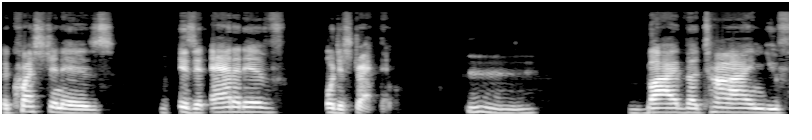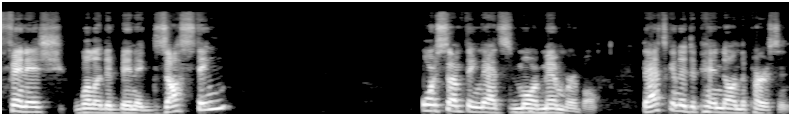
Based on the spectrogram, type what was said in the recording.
the question is is it additive or distracting mm. By the time you finish will it have been exhausting or something that's more memorable. That's going to depend on the person.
